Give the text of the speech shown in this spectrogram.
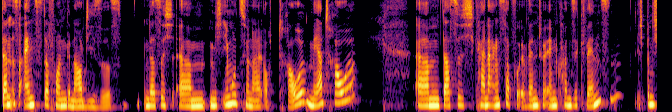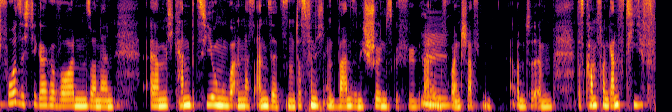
dann ist eins davon genau dieses, dass ich ähm, mich emotional auch traue, mehr traue, ähm, dass ich keine Angst habe vor eventuellen Konsequenzen. Ich bin nicht vorsichtiger geworden, sondern ähm, ich kann Beziehungen woanders ansetzen. Und das finde ich ein wahnsinnig schönes Gefühl, gerade mm. in mhm. Freundschaften. Und ähm, das kommt von ganz tief.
